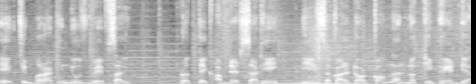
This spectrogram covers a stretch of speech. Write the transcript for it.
एक ची मराठी न्यूज वेबसाईट प्रत्येक अपडेटसाठी ई सकाळ डॉट कॉम ला नक्की भेट द्या.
